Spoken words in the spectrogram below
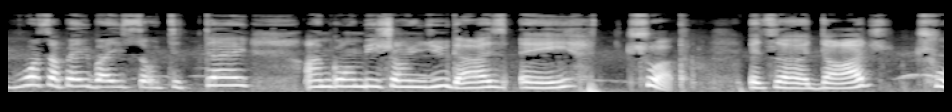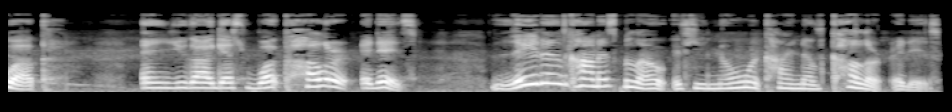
What's up everybody? So today I'm going to be showing you guys a truck. It's a Dodge truck and you gotta guess what color it is. Leave in the comments below if you know what kind of color it is.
